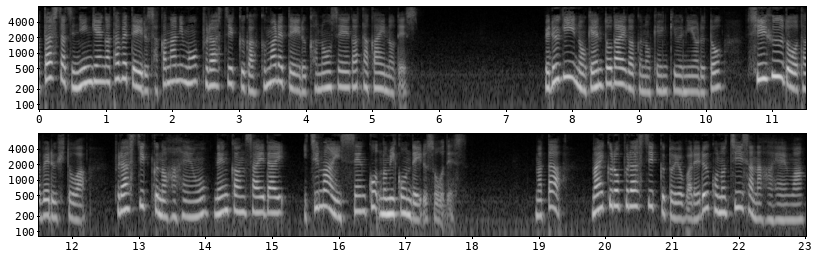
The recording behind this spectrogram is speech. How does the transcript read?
私たち人間が食べている魚にもプラスチックが含まれている可能性が高いのです。ベルギーのゲント大学の研究によると、シーフードを食べる人は、プラスチックの破片を年間最大1万1000個飲み込んでいるそうです。また、マイクロプラスチックと呼ばれるこの小さな破片は、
